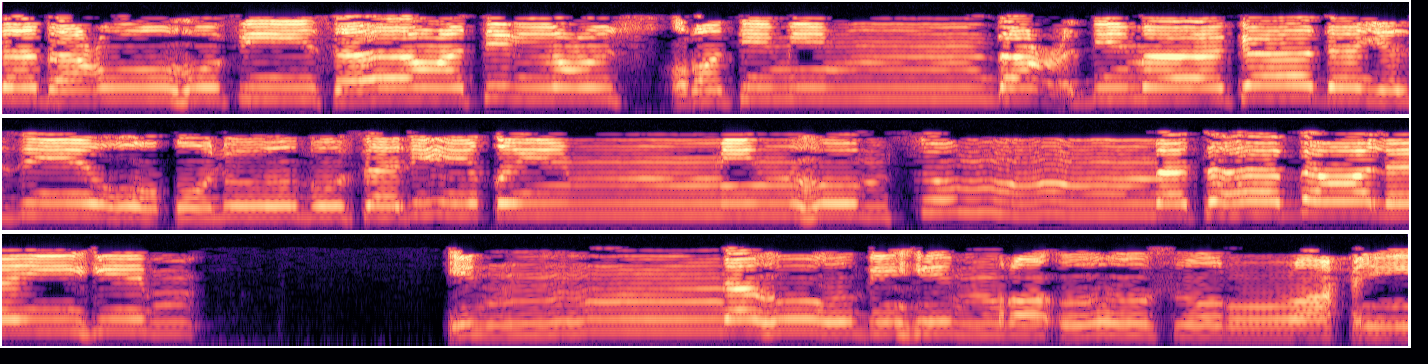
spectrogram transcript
اتبعوه في ساعة العسرة من بعد ما كاد يزيغ قلوب فريق منهم ثم تاب عليهم. إنه بهم رؤوس رحيم.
